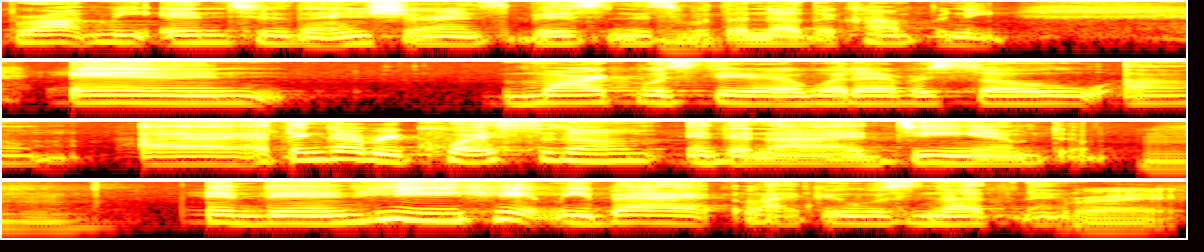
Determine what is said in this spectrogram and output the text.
brought me into the insurance business with another company. And Mark was there or whatever. So um, I, I think I requested him and then I DM'd him. And then he hit me back like it was nothing. Right.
